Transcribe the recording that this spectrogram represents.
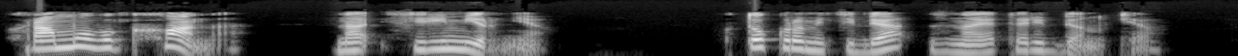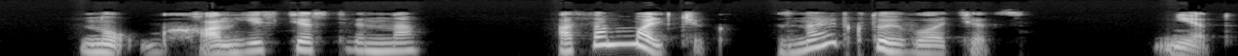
Хромого Гхана на Серемирне. Кто, кроме тебя, знает о ребенке? Ну, Гхан, естественно. А сам мальчик знает, кто его отец? Нет,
